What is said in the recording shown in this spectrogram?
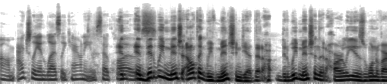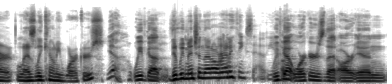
um, actually in Leslie County. It was so close. and, and did we mention? I don't think we've mentioned yet that. Did we mention that Harley is one of our Leslie County workers? Yeah. We've got Did we mention that already? I don't think so. Yeah. We've got workers that are in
